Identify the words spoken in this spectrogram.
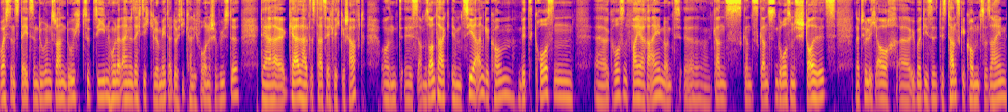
Western States Endurance Run durchzuziehen, 161 Kilometer durch die kalifornische Wüste. Der Kerl hat es tatsächlich geschafft und ist am Sonntag im Ziel angekommen mit großen, äh, großen Feiereien und äh, ganz, ganz, ganz großem Stolz. Natürlich auch äh, über diese Distanz gekommen zu sein,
